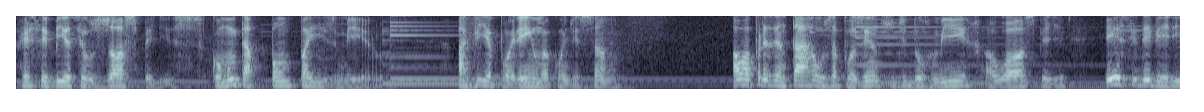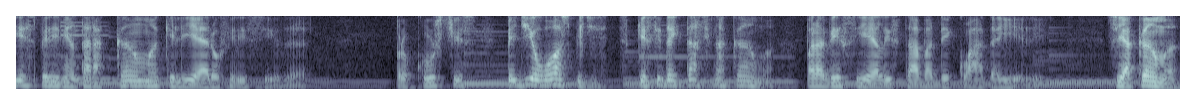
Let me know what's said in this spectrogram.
recebia seus hóspedes com muita pompa e esmero. Havia, porém, uma condição. Ao apresentar os aposentos de dormir ao hóspede, esse deveria experimentar a cama que lhe era oferecida. Procrustes pedia ao hóspede que se deitasse na cama para ver se ela estava adequada a ele. Se a cama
